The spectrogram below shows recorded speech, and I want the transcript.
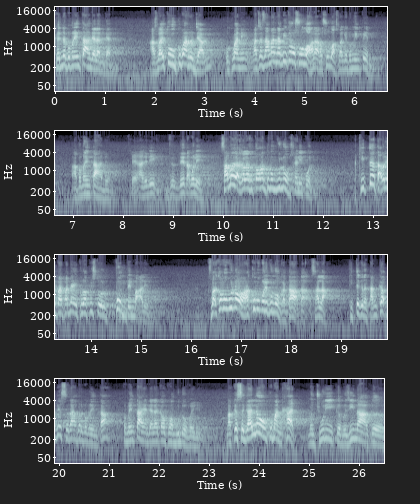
kena pemerintah jalankan. Ha, sebab itu hukuman rejam, hukuman ni macam zaman Nabi tu Rasulullah lah, Rasulullah sebagai pemimpin. Ha, pemerintah dia. Okay, ha, jadi dia tak boleh. Sama tak kalau satu orang tu membunuh sekalipun. Kita tak boleh pandai-pandai keluar pistol, pum tembak dia. Sebab kau membunuh, aku pun boleh bunuh. Tak, tak, salah. Kita kena tangkap dia serah pada pemerintah, pemerintah yang jalankan hukuman bunuh pada dia. Maka segala hukuman had, mencuri ke, berzina ke,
